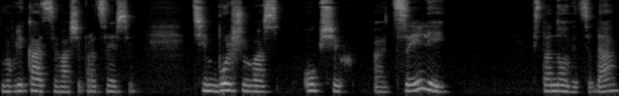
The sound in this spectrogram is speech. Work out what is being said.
вовлекаться в ваши процессы. Чем больше у вас общих э, целей становится, да,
